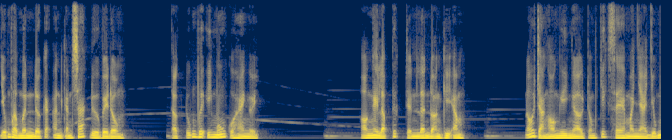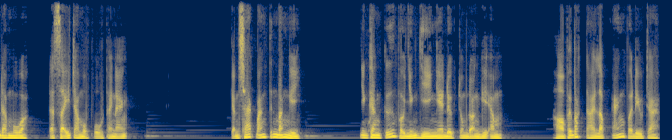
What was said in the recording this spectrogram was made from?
Dũng và Minh được các anh cảnh sát đưa về đồn, Thật đúng với ý muốn của hai người. Họ ngay lập tức trình lên đoạn ghi âm, Nói rằng họ nghi ngờ trong chiếc xe mà nhà Dũng đã mua Đã xảy ra một vụ tai nạn. Cảnh sát bán tính bán nghi. Nhưng căn cứ vào những gì nghe được trong đoạn ghi âm, Họ phải bắt tay lập án và điều tra.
